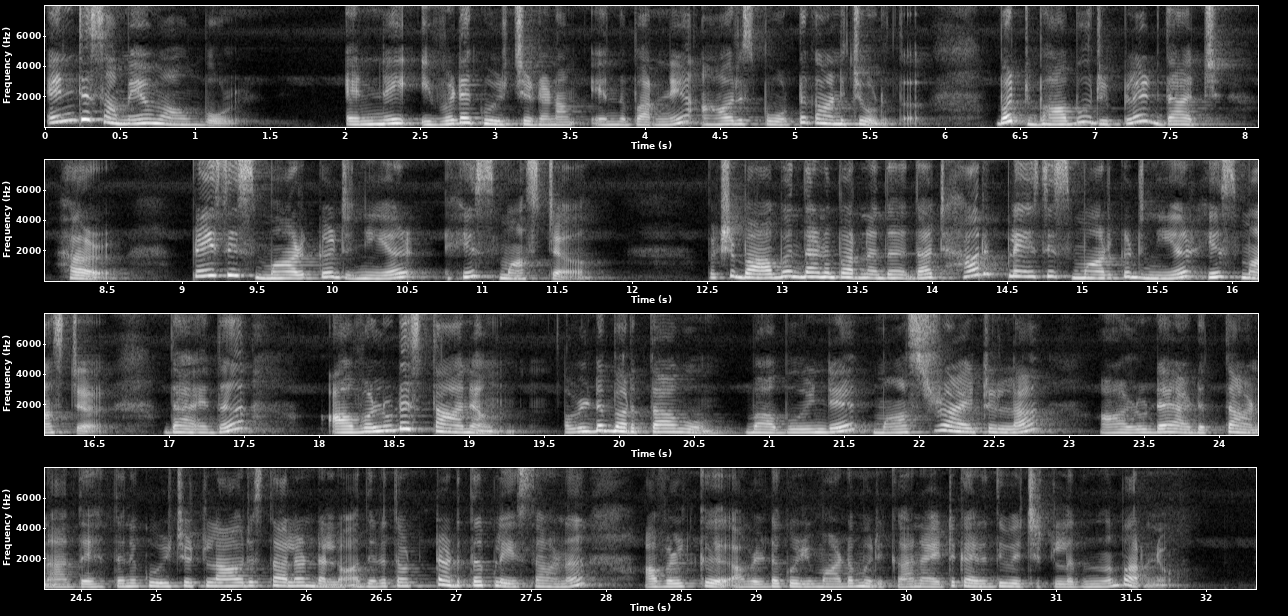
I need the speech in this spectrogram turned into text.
എന്റെ സമയമാവുമ്പോൾ എന്നെ ഇവിടെ കുഴിച്ചിടണം എന്ന് പറഞ്ഞ് ആ ഒരു സ്പോട്ട് കാണിച്ചു കൊടുത്ത്. But Babu replied that her place is marked near his master പക്ഷെ ബാബു എന്താണ് പറഞ്ഞത്? That her place is marked near his master അതായത് അവളുടെ സ്ഥാനം അവളുടെ ഭർത്താവും ബാബുവിന്റെ മാസ്റ്ററായിട്ടുള്ള ആളുടെ അടുത്താണ്. അദ്ദേഹത്തിന് കുഴിച്ചിട്ടുള്ള ആ ഒരു സ്ഥലം ഉണ്ടല്ലോ അതിന്റെ തൊട്ടടുത്ത പ്ലേസാണ് അവൾക്ക് അവളുടെ കുഴിമാടം ഒരുക്കാനായിട്ട് കരുതി വെച്ചിട്ടുള്ളതെന്ന് പറഞ്ഞു.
